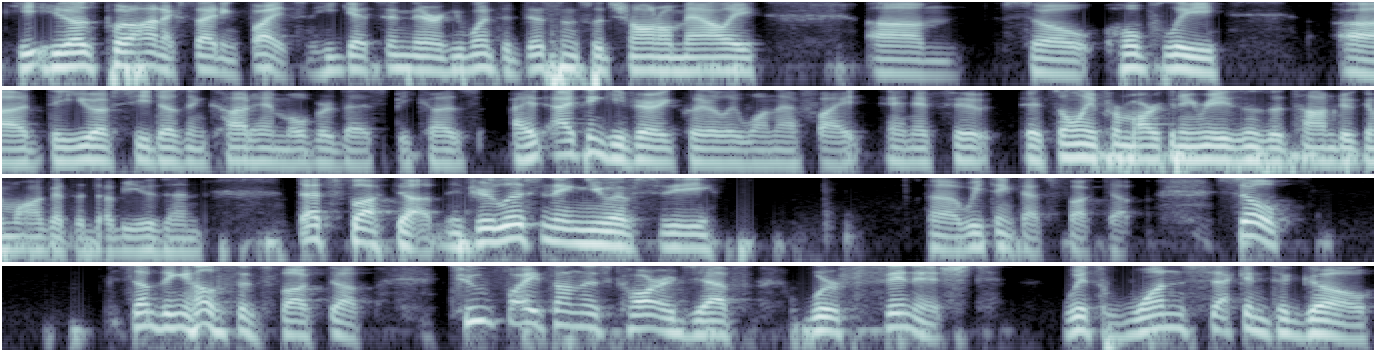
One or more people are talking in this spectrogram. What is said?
he he does put on exciting fights and he gets in there. He went the distance with Sean O'Malley, um, so hopefully uh, the UFC doesn't cut him over this because I, I think he very clearly won that fight. And if it, it's only for marketing reasons that Tom Duquesnoy got the W, then that's fucked up. If you're listening, UFC, uh, we think that's fucked up. So, something else that's fucked up. Two fights on this card, Jeff, were finished with one second to go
